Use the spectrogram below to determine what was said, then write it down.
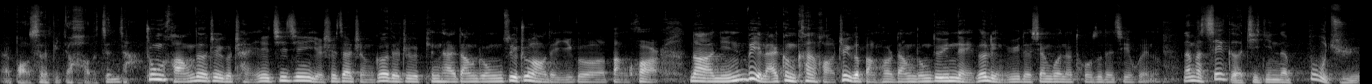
呃，保持了比较好的增长。中航的这个产业基金也是在整个的这个平台当中最重要的一个板块。那您未来更看好这个板块当中对于哪个领域的相关的投资的机会呢？那么这个基金的布局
